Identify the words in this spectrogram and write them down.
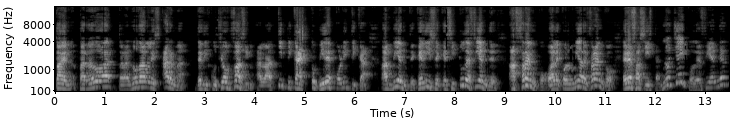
para, para, no, darles arma de discusión fácil a la típica estupidez política ambiente que dice que si tú defiendes a Franco o a la economía de Franco, eres fascista. No, chico, defienden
